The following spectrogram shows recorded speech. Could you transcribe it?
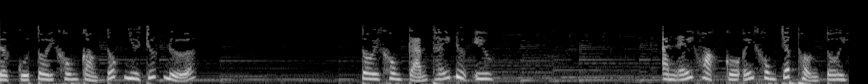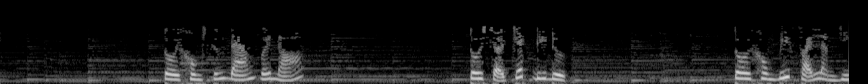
lực của tôi không còn tốt như trước nữa. Tôi không cảm thấy được yêu. Anh ấy hoặc cô ấy không chấp thuận tôi. Tôi không xứng đáng với nó. Tôi sợ chết đi được. Tôi không biết phải làm gì.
